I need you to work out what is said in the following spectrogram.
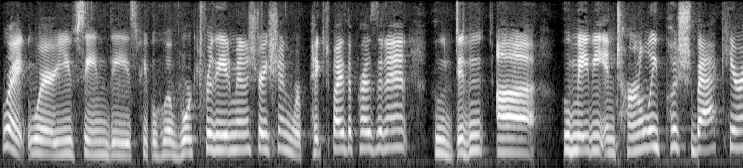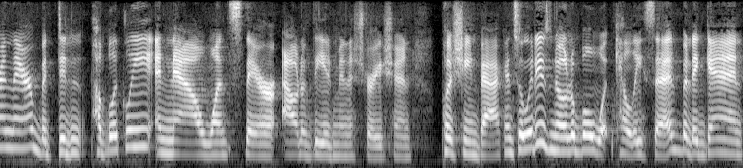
Right, where you've seen these people who have worked for the administration were picked by the president, who didn't. Uh, who maybe internally pushed back here and there, but didn't publicly, and now once they're out of the administration, pushing back. And so it is notable what Kelly said, but again,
